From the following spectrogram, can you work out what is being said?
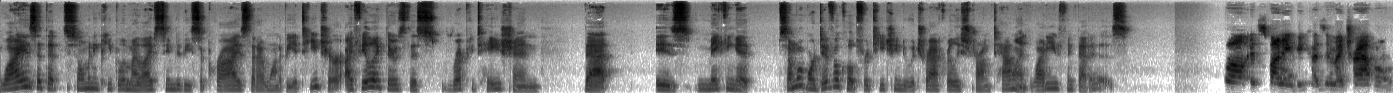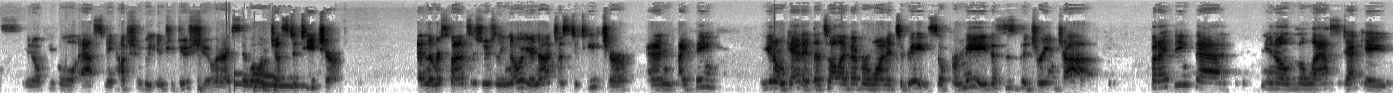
why is it that so many people in my life seem to be surprised that I want to be a teacher? I feel like there's this reputation that is making it somewhat more difficult for teaching to attract really strong talent. Why do you think that is? Well, it's funny because in my travels, you know, people will ask me, How should we introduce you? And I say, Well, I'm just a teacher. And the response is usually, No, you're not just a teacher. And I think you don't get it. That's all I've ever wanted to be. So for me, this is the dream job. But I think that, you know, the last decade,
